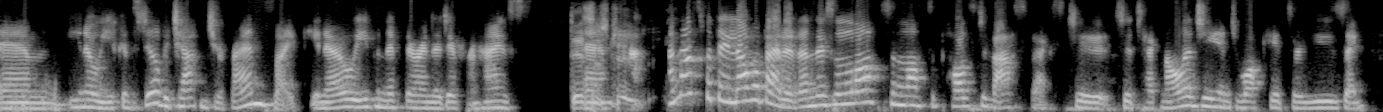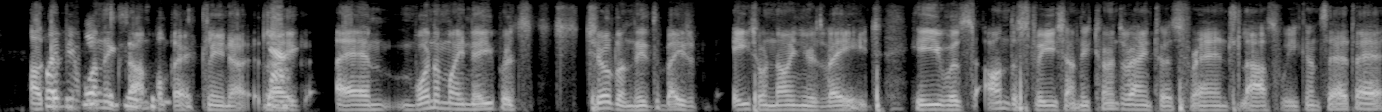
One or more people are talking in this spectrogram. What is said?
um, you know, you can still be chatting to your friends, like, you know, even if they're in a different house. This um, is true. And that's what they love about it. And there's lots and lots of positive aspects to, to technology and to what kids are using. I'll but give you one example there, Cliona. Yeah. Like, um, one of my neighbour's children, he's about eight or nine years of age, he was on the street and he turned around to his friend last week and said, uh,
